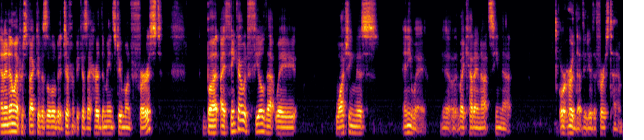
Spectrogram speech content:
And I know my perspective is a little bit different because I heard the mainstream one first, but I think I would feel that way watching this anyway. Yeah, like had I not seen that or heard that video the first time.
